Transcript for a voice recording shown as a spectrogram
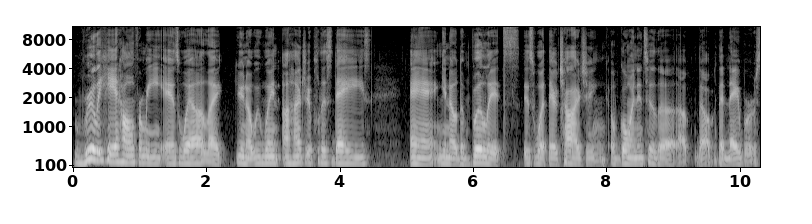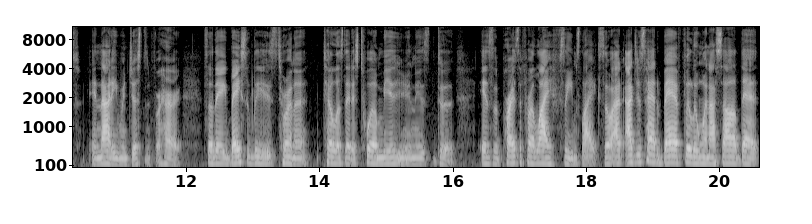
really hit home for me as well. Like you know, we went hundred plus days, and you know the bullets is what they're charging of going into the, uh, the the neighbors and not even just for her. So they basically is trying to tell us that it's 12 million is the is the price of her life seems like. So I, I just had a bad feeling when I saw that,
